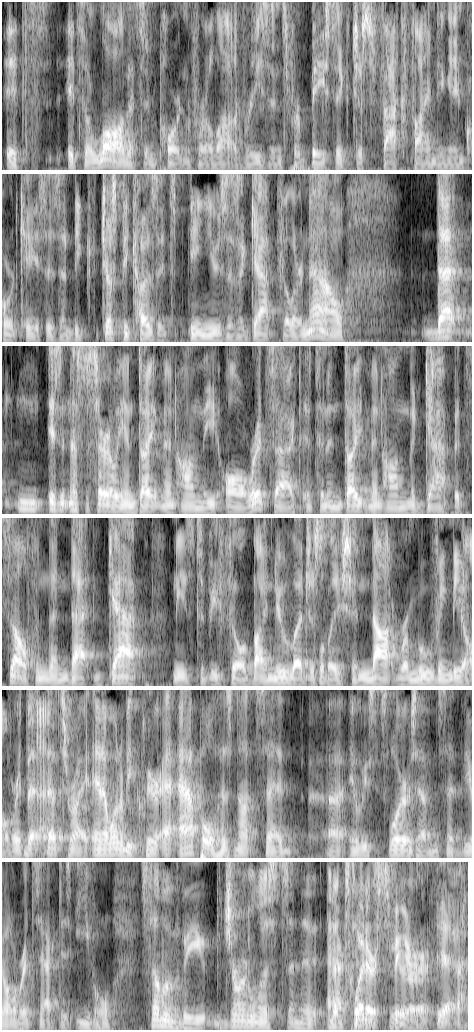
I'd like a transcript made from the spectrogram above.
it's it's a law that's important for a lot of reasons for basic just fact finding in court cases and be, just because it's being used as a gap filler now that isn't necessarily indictment on the All Writs Act. It's an indictment on the gap itself, and then that gap needs to be filled by new legislation, well, not removing the All Writs that, Act. That's right, and I want to be clear. Apple has not said uh, at least its lawyers haven't said the All Writs Act is evil. Some of the, journalists and the, the Twitter sphere, yeah,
